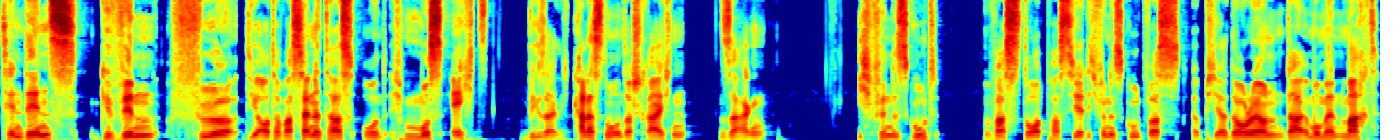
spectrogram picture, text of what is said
Tendenz Gewinn für die Ottawa Senators und ich muss echt, wie gesagt, ich kann das nur unterstreichen, sagen, ich finde es gut, was dort passiert. Ich finde es gut, was äh, Pierre Dorian da im Moment macht.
